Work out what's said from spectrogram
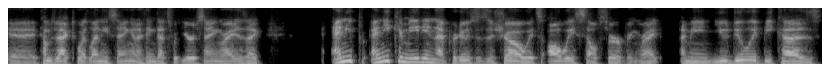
uh, it comes back to what Lenny's saying, and I think that's what you're saying, right? Is like any any comedian that produces a show, it's always self-serving, right? I mean, you do it because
